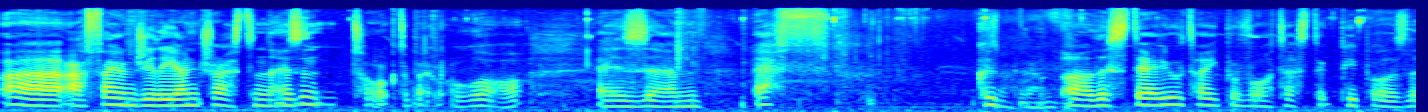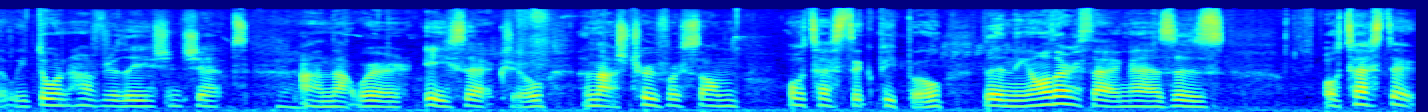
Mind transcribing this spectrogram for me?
uh, I found really interesting that isn't talked about a lot is um, if because uh, the stereotype of autistic people is that we don't have relationships and that we're asexual, and that's true for some autistic people. Then the other thing is is autistic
